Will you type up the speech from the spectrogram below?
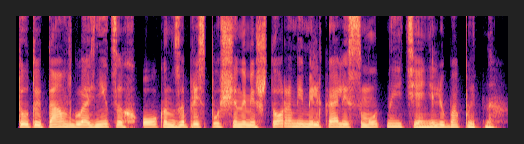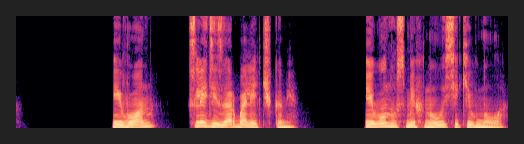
Тут и там в глазницах окон за приспущенными шторами мелькали смутные тени любопытных. «Ивон, следи за арбалетчиками». Ивон усмехнулась и кивнула.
